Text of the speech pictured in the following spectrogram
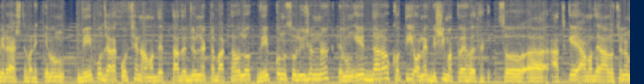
বেরোয় আসতে পারে। এবং ভেপও যারা করছেন, আমাদের, তাদের জন্য একটা বার্তা হলো ভেপ কোনো সলিউশন না এবং এর দ্বারাও ক্ষতি অনেক বেশি মাত্রায় হয়ে থাকে। সো আজকে আমাদের আলোচনার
